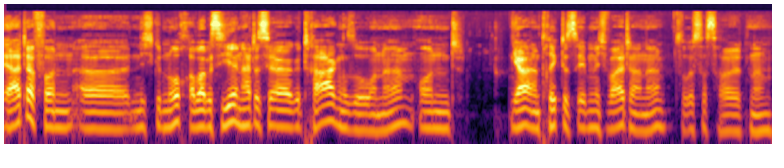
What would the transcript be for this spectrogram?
er hat davon äh, nicht genug, aber bis hierhin hat es ja getragen so, ne? Und ja, dann trägt es eben nicht weiter, ne? So ist das halt, ne?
